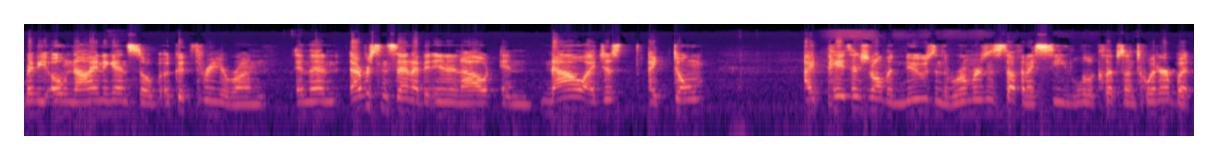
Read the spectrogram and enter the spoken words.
maybe 09 again. So a good three year run. And then ever since then, I've been in and out. And now I just I don't. I pay attention to all the news and the rumors and stuff, and I see little clips on Twitter, but.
